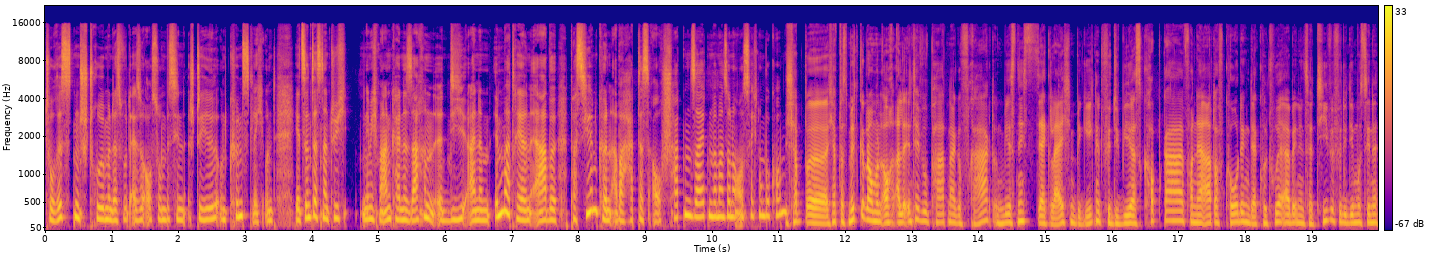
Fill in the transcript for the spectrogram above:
Touristenströme. Das wird also auch so ein bisschen steril und künstlich. Und jetzt sind das natürlich, nehme ich mal an, keine Sachen, äh, die einem immateriellen Erbe passieren können. Aber hat das auch Schattenseiten, wenn man so eine Auszeichnung bekommt? Ich habe äh, hab das mitgenommen und auch alle Interviewpartner gefragt und mir ist nichts dergleichen begegnet. Für Tobias Kopka von der Art of Coding, der Kulturerbe-Initiative für die Demoszene,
